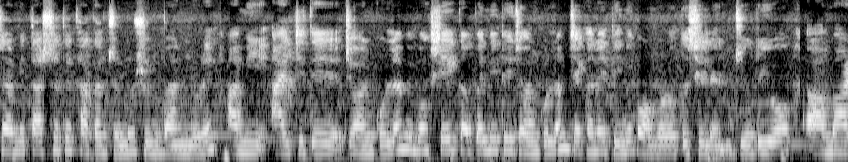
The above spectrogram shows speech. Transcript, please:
যে আমি তার সাথে থাকার জন্য শুধু ব্যাঙ্গালোরে, আমি আইটিতে জয়েন করলাম এবং সেই কোম্পানিতে জয়েন করলাম, যেখানে তিনি কর্মরত ছিলেন। যদিও আমার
